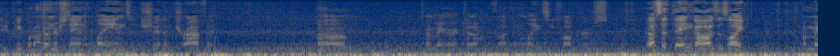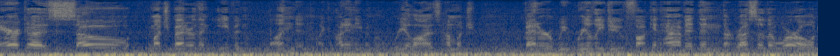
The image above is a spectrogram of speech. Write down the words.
dude? People don't understand lanes and shit and traffic. Um America. Fucking lazy fuckers. That's the thing, guys, is like, America is so much better than even London. Like, I didn't even realize how much better we really do fucking have it than the rest of the world.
